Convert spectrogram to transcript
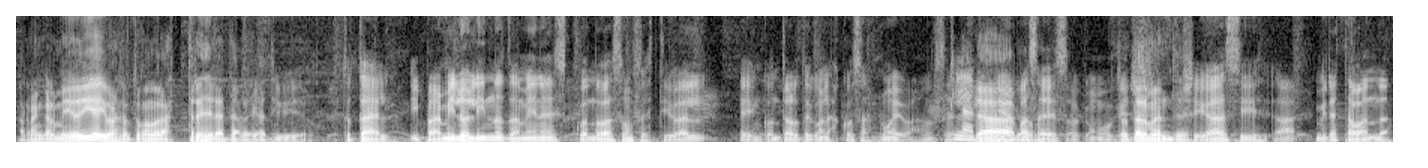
Arranca al mediodía y van a estar tocando a las 3 de la tarde, Gati Video. total. Y para mí lo lindo también es cuando vas a un festival encontrarte con las cosas nuevas. O sea, Claro. Me pasa eso, como que Totalmente. llegás y, ah, mira esta banda.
